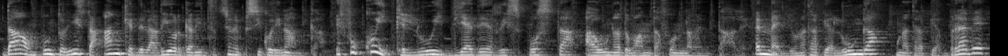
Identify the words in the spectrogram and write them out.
da un punto di vista anche della riorganizzazione psicodinamica. E fu qui che lui diede risposta a una domanda fondamentale. È meglio una terapia lunga, una terapia breve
